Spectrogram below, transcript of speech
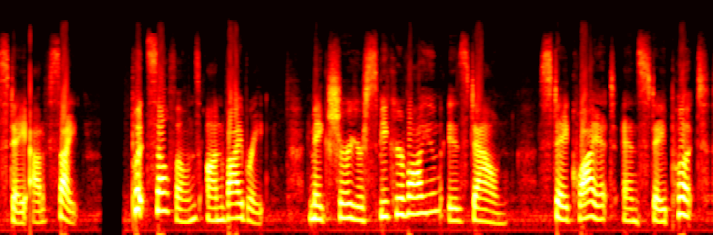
Stay out of sight. Put cell phones on vibrate. Make sure your speaker volume is down. Stay quiet and stay put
